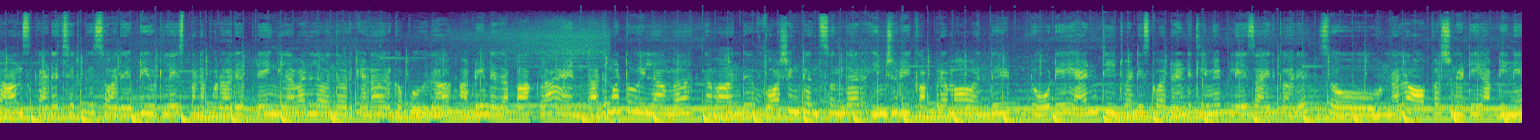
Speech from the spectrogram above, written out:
சான்ஸ் கிடைச்சிருக்கு. ஸோ அதை எப்படி யூட்டிலைஸ் பண்ண போகிறாரு பிளேயிங் லெவனில் வந்து அவருக்கு இடம் இருக்க போகுதா? அப்படின்றத பார்க்கலாம். அண்ட் அது மட்டும் இல்லாமல் நம்ம வந்து வாஷிங்டன் சுந்தர் இன்ஜுரிக்கு அப்புறமா வந்து ODI and T twenty squad ரெண்டுத்துலையுமே பிளேஸ் ஆயிருக்காரு. ஸோ நல்ல ஆப்பர்ச்சுனிட்டி அப்படின்னே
